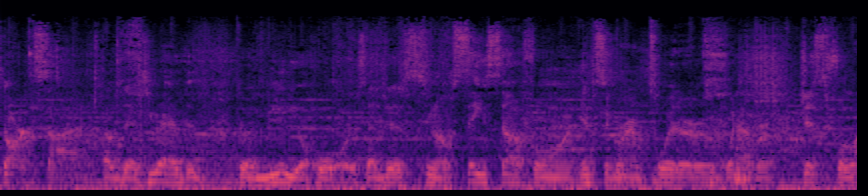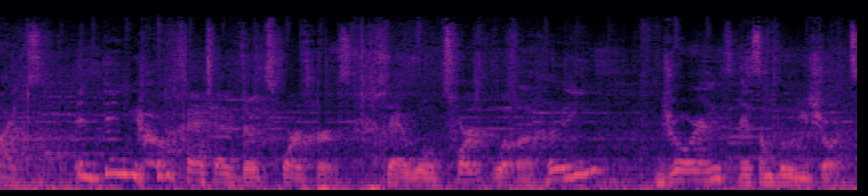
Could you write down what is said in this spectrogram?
dark side of this. You have the the media whores that just you know say stuff on Instagram, Twitter, whatever, just for likes. And then you have the twerkers that will twerk with a hoodie, Jordans, and some booty shorts.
